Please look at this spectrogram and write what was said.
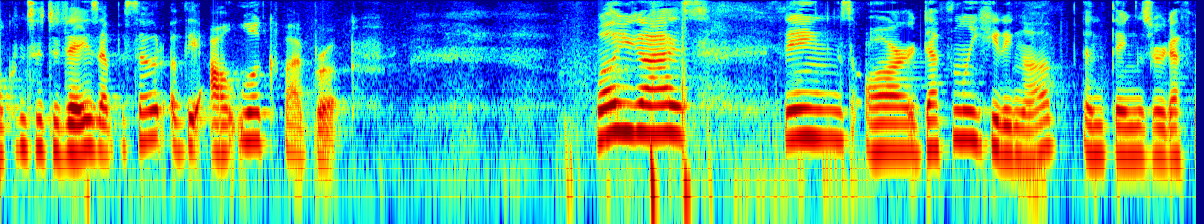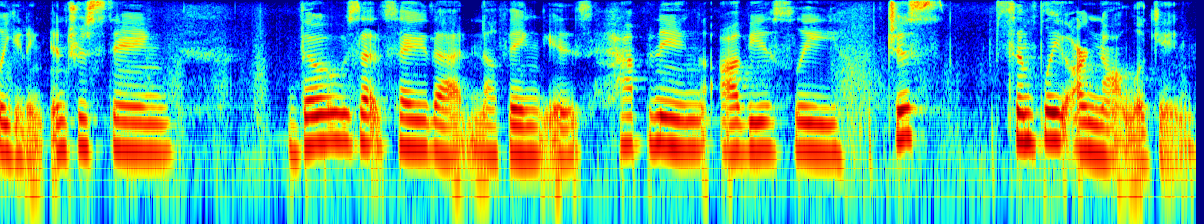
welcome to today's episode of The Outlook by Brooke. Well, you guys, things are definitely heating up and things are definitely getting interesting. Those that say that nothing is happening obviously just simply are not looking.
